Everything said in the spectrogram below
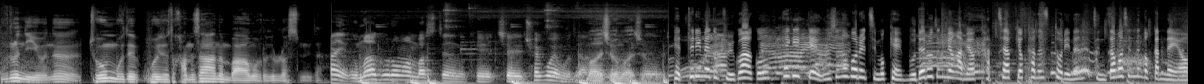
누른 이유는 좋은 무대 보여줘서 감사하는 마음으로 눌렀습니다. 아니 음악으로만 봤을 때는 그게 제일 최고의 무대 아니에요? 맞아, 맞아. 네. 배틀임에도 불구하고 패기 있게 우승 후보를 지목해 무대로 증명하며 같이 합격하는 스토리는 진짜 멋있는 것 같네요.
